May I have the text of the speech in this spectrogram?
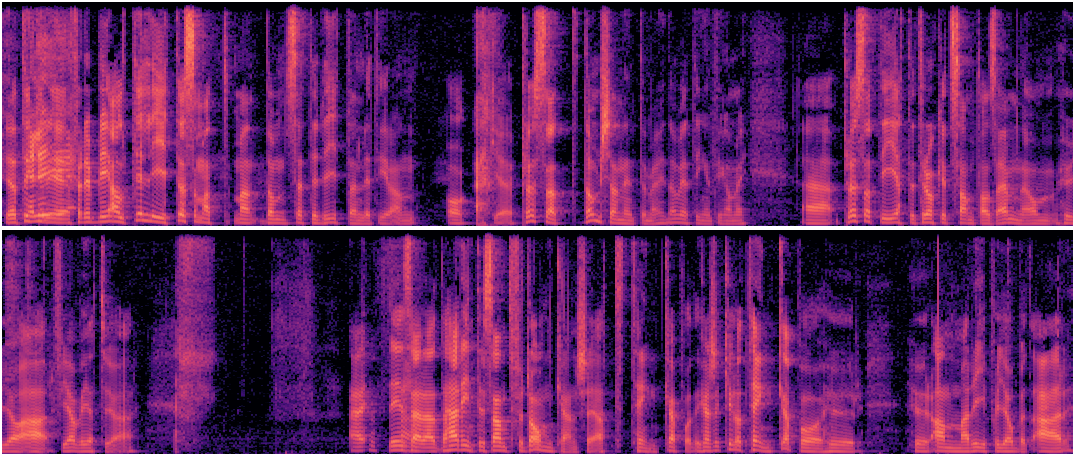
Jag tycker Eller- det, för det blir alltid lite som att man, de sätter dit den lite grann. Och eh, plus att de känner inte mig, de vet ingenting om mig. Eh, plus att det är jättetråkigt samtalsämne om hur jag är, för jag vet hur jag är. Nej, det är så här, det här är intressant för dem kanske att tänka på. Det är kanske är kul att tänka på hur, hur Ann-Marie på jobbet är,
